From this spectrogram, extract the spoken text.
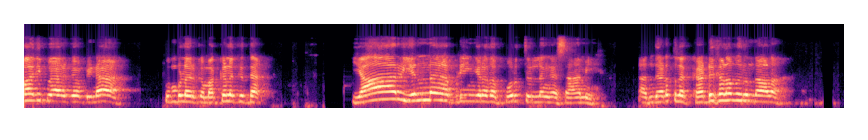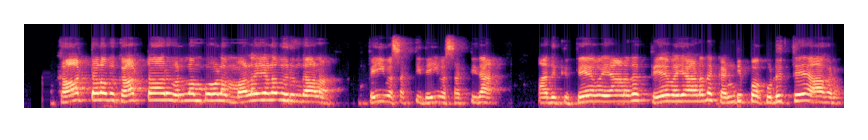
பாதிப்பா இருக்கு அப்படின்னா கும்பல இருக்க மக்களுக்கு தான் யார் என்ன அப்படிங்கிறத பொறுத்து இல்லைங்க சாமி. அந்த இடத்துல கடுகளவு இருந்தாலும் காட்டளவு காட்டாறு வெள்ளம் போல மலையளவு இருந்தாலும் தெய்வ சக்தி தெய்வ சக்தி தான் அதுக்கு தேவையானதை தேவையானதை கண்டிப்பா கொடுத்தே ஆகணும்.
